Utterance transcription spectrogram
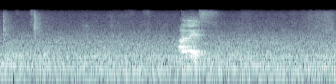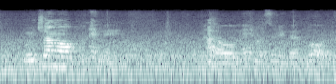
di 1 su x quadro adesso cominciamo Non è meno. Pensavo meno sono iperbolico.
